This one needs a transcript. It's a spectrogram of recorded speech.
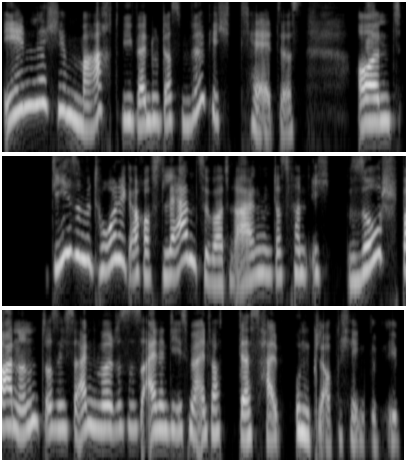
ähnliche Macht, wie wenn du das wirklich tätest. Und diese Methodik auch aufs Lernen zu übertragen, das fand ich so spannend, dass ich sagen würde, das ist eine, die ist mir einfach deshalb unglaublich hängen geblieben.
